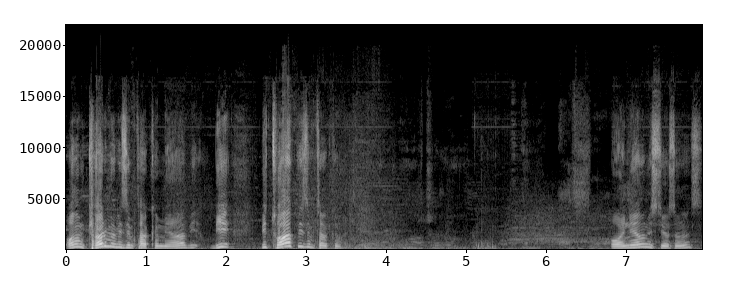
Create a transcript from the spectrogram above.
Oğlum kör mü bizim takım ya? Bir bir, bir tuhaf bizim takım. Oynayalım istiyorsanız.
